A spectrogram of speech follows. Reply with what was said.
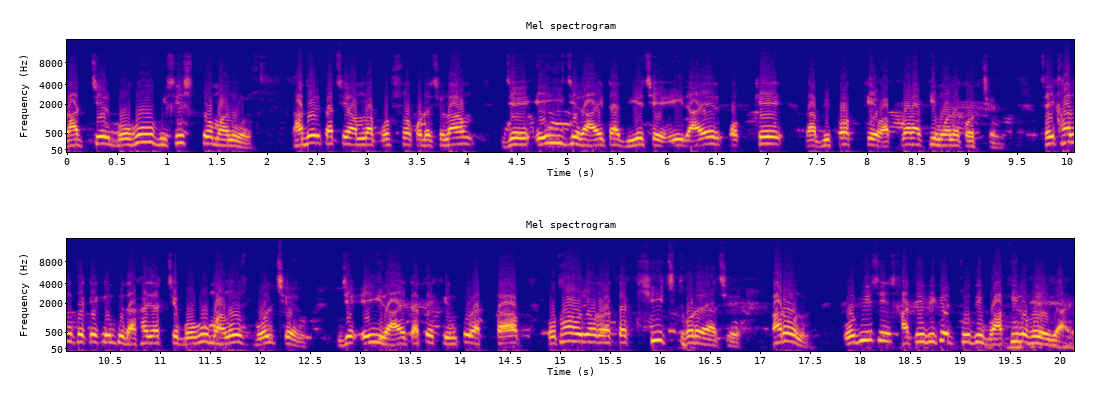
রাজ্যের বহু বিশিষ্ট মানুষ তাদের কাছে আমরা প্রশ্ন করেছিলাম যে এই যে রায়টা দিয়েছে, এই রায়ের পক্ষে না বিপক্ষে, আপনারা কি মনে করছেন? সেইখান থেকে কিন্তু দেখা যাচ্ছে বহু মানুষ বলছেন যে এই রায়টাতে কিন্তু একটা কোথাও যেন একটা খিচ ধরে আছে। কারণ ওবিসি সার্টিফিকেট যদি বাতিল হয়ে যায়,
